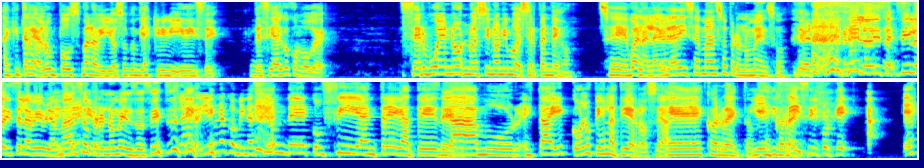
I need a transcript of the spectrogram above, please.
Aquí te regalo un post maravilloso que un día escribí y dice, decía algo como que ser bueno no es sinónimo de ser pendejo. Sí, bueno, la Biblia dice manso, pero no menso. De verdad. sí, lo dice, sí, lo dice la Biblia, manso, pero no menso, sí. Claro, y es una combinación de confía, entrégate, da amor, está ahí con los pies en la tierra, o sea. Es correcto. Y es, difícil porque es,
